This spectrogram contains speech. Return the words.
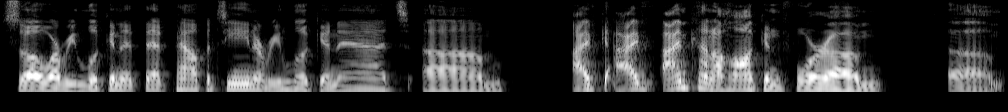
So, are we looking at that Palpatine? Are we looking at? Um, I've, I've, I'm kind of honking for um, um,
